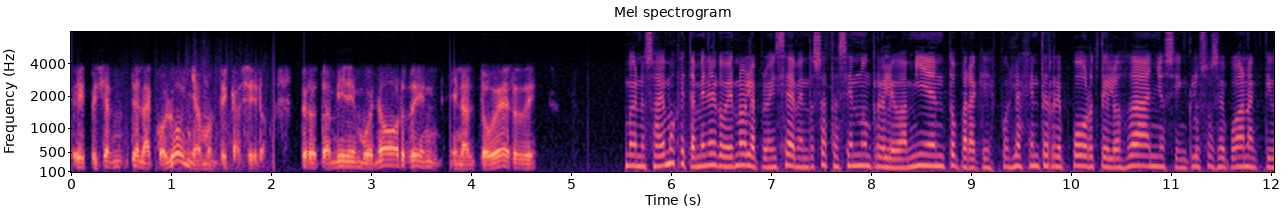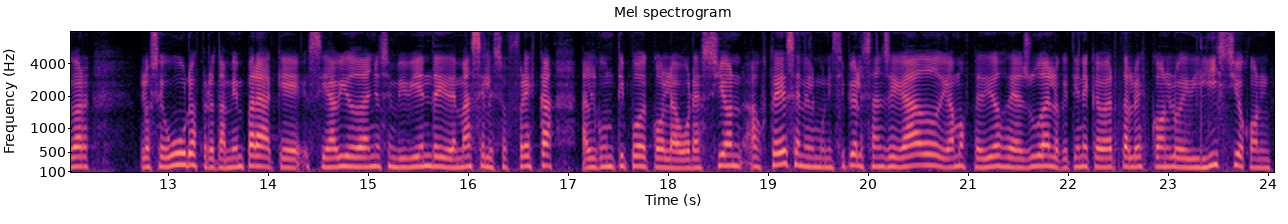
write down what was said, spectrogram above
especialmente en la colonia Montecasero, pero también en Buen Orden, en Alto Verde. Bueno, sabemos que también el gobierno de la provincia de Mendoza está haciendo un relevamiento para que después la gente reporte los daños e incluso se puedan activar los seguros, pero también para que si ha habido daños en vivienda y demás se les ofrezca algún tipo de colaboración. ¿A ustedes en el municipio les han llegado, digamos, pedidos de ayuda en lo que tiene que ver tal vez con lo edilicio, con,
